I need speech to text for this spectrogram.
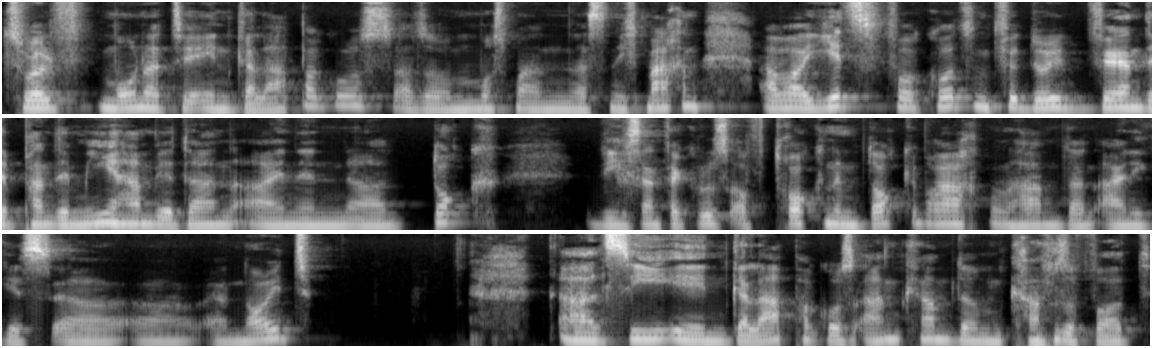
zwölf Monate in Galapagos, also muss man das nicht machen. Aber jetzt vor kurzem, für, während der Pandemie, haben wir dann einen äh, Dock die Santa Cruz auf trockenem Dock gebracht und haben dann einiges äh, äh, erneut. Als sie in Galapagos ankam, dann kam sofort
